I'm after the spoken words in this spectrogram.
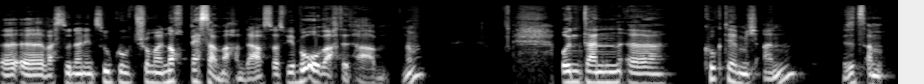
äh, äh, was du dann in Zukunft schon mal noch besser machen darfst, was wir beobachtet haben. Ne? Und dann äh, guckt er mich an, er sitzt am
